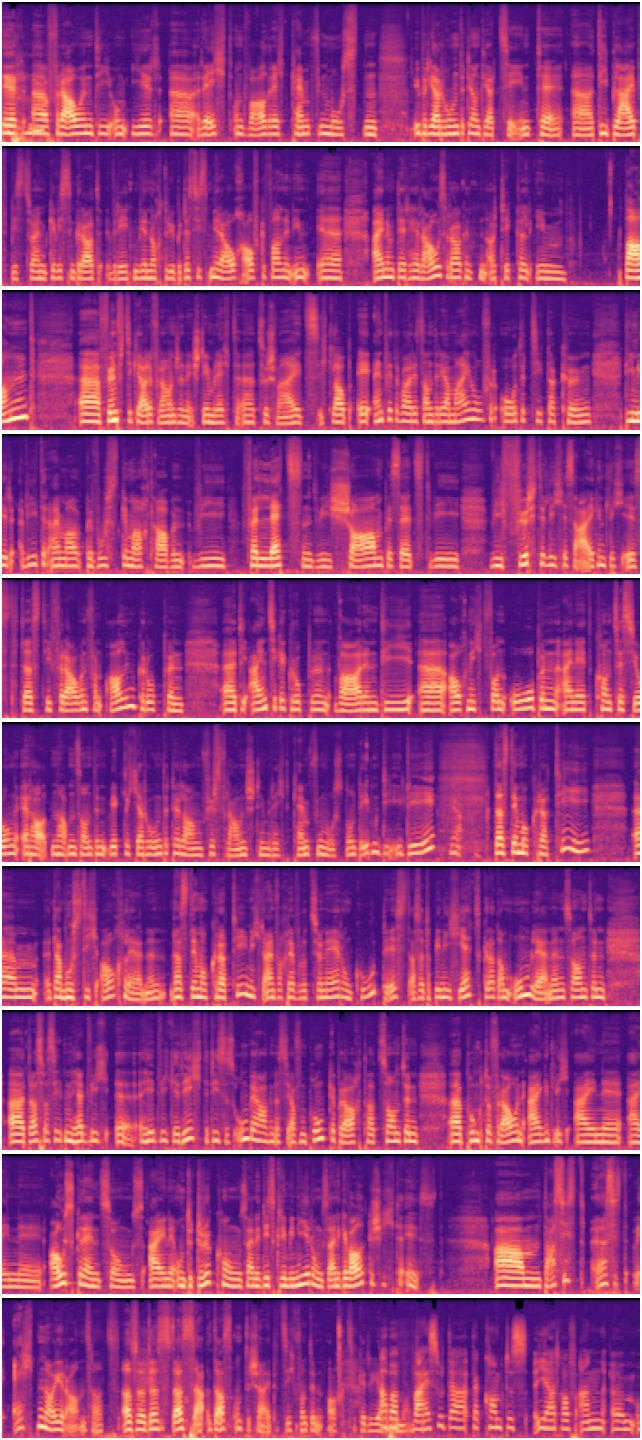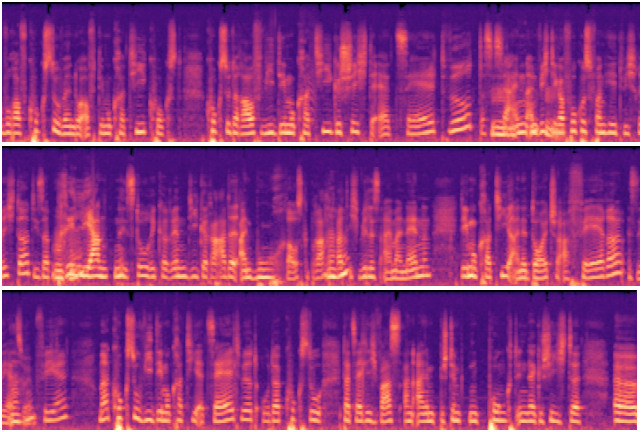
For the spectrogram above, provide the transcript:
der mhm. Äh, Frauen, die um ihr äh, Recht und Wahlrecht kämpfen mussten über Jahrhunderte und Jahrzehnte, äh, die bleibt bis zu einem gewissen Grad, reden wir noch drüber. Das ist mir auch aufgefallen in einem der herausragenden Artikel im Band, äh, 50 Jahre Frauenstimmrecht äh, zur Schweiz. Ich glaube, entweder war es Andrea Mayhofer oder Zita Köng, die mir wieder einmal bewusst gemacht haben, wie verletzend, wie schambesetzt, wie, wie fürchterlich es eigentlich ist, dass die Frauen von allen Gruppen äh, die einzige Gruppen waren, die äh, auch nicht von oben eine Konzession erhalten haben, sondern wirklich jahrhundertelang fürs Frauenstimmrecht kämpfen mussten. Und eben die Idee, ja. dass Demokratie ähm, da musste ich auch lernen, dass Demokratie nicht einfach revolutionär und gut ist. Also da bin ich jetzt gerade am Umlernen, sondern äh, das, was eben Hedwig, äh, Hedwig Richter, dieses Unbehagen, das sie auf den Punkt gebracht hat, sondern äh, puncto Frauen eigentlich eine, eine Ausgrenzungs-, eine Unterdrückungs-, eine Diskriminierungs-, eine Gewaltgeschichte ist. Ähm, das, ist, das ist echt ein neuer Ansatz. Also das, das, das unterscheidet sich von den 80er Jahren. Aber manchmal. weißt du, da, da kommt es ja darauf an, ähm, worauf guckst du, wenn du auf Demokratie guckst? Guckst du darauf, wie Demokratiegeschichte erzählt wird? Das ist mhm. ja ein, ein wichtiger Fokus von Hedwig Richter, dieser mhm. brillanten Historikerin, die gerade ein Buch rausgebracht mhm. hat. Ich will es einmal nennen. Demokratie, eine deutsche Affäre, sehr zu mhm. empfehlen. Na, guckst du, wie Demokratie erzählt wird oder guckst du tatsächlich, was an einem bestimmten Punkt in der Geschichte äh,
